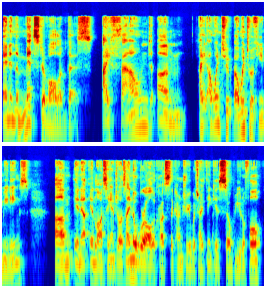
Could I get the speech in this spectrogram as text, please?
And in the midst of all of this, I found um I, I went to I went to a few meetings um in in Los Angeles. I know we're all across the country, which I think is so beautiful.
